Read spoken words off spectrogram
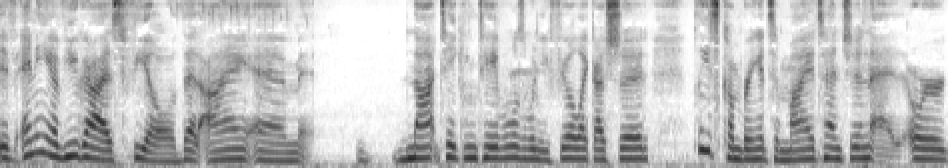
If any of you guys feel that I am not taking tables when you feel like I should, please come bring it to my attention uh, or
